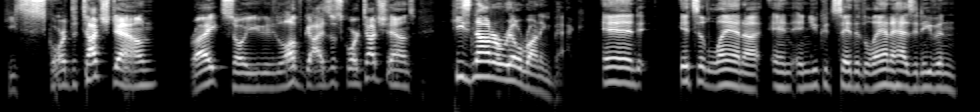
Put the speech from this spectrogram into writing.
he scored the touchdown, right? So you love guys that score touchdowns. He's not a real running back. And it's Atlanta, and and you could say that Atlanta has an even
